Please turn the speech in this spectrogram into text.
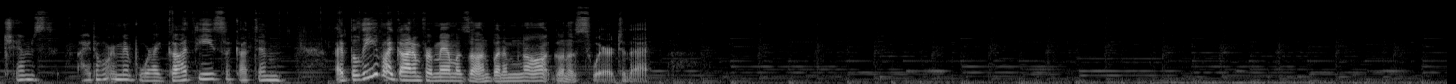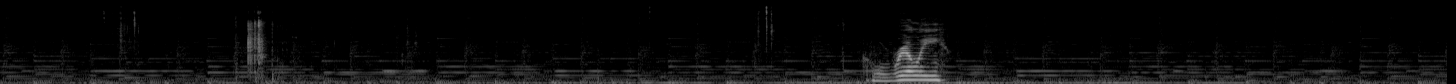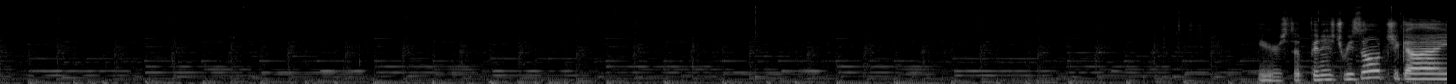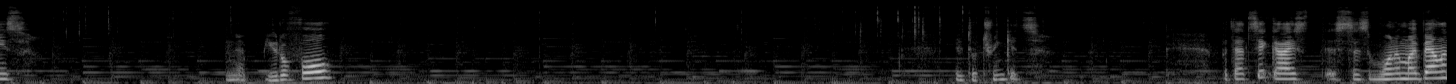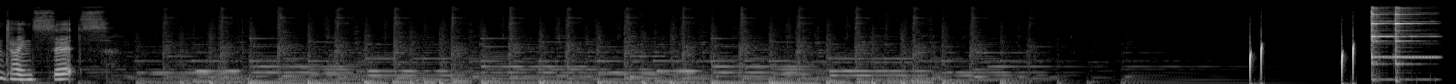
gems. I don't remember where I got these. I got them, I believe I got them from Amazon, but I'm not going to swear to that. Really? Here's the finished result, you guys. Isn't that beautiful? Little trinkets. But that's it, guys. This is one of my Valentine's sets.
